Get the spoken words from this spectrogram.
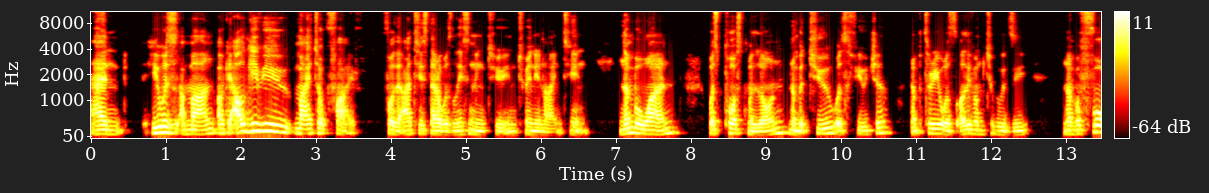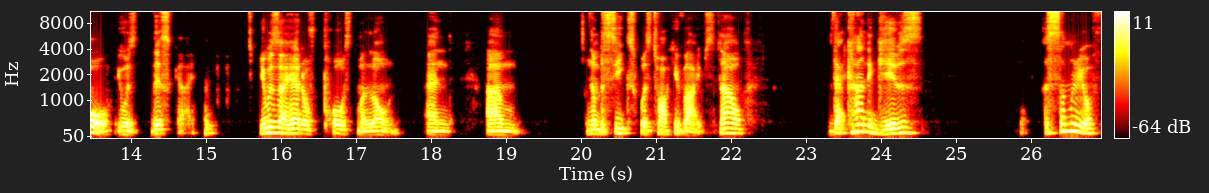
And he was among, okay, I'll give you my top five for the artists that I was listening to in 2019. Number one was Post Malone. Number two was Future. Number three was Oliver Mtukudzi. Number four, it was this guy. He was ahead of Post Malone. And um, number six was Tocky Vibes. Now, that kind of gives a summary of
